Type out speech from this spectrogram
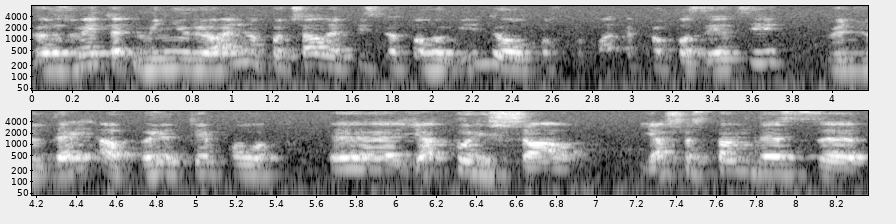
ви розумієте, мені реально почали після того відео поступати пропозиції від людей, аби типу е, я порішав, я щось там десь е,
